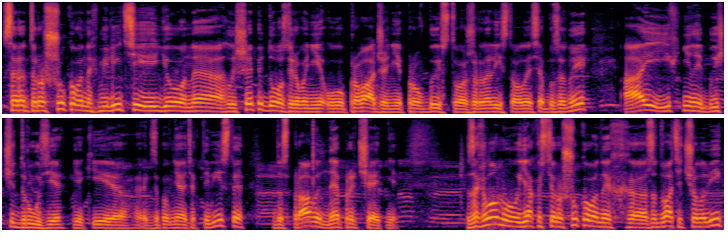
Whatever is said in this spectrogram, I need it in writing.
Серед розшукуваних міліцією не лише підозрювані у провадженні про вбивство журналіста Олеся Бузини, а й їхні найближчі друзі, які, як запевняють активісти, до справи не причетні. Загалом у якості розшукуваних е, за 20 чоловік,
